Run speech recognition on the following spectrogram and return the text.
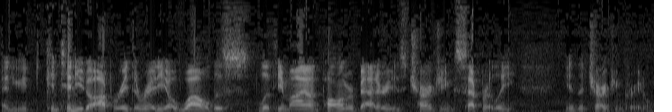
and you can continue to operate the radio while this lithium ion polymer battery is charging separately in the charging cradle.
